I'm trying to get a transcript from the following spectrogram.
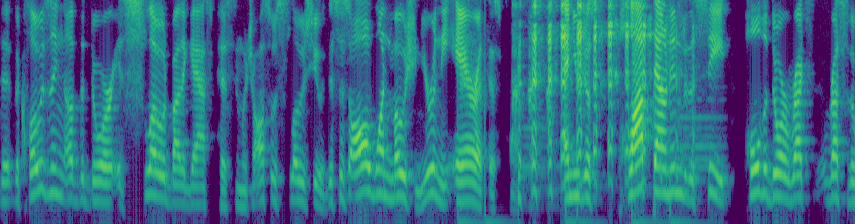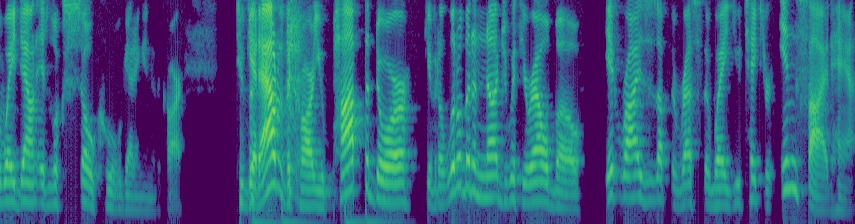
the, the closing of the door is slowed by the gas piston, which also slows you. This is all one motion. You're in the air at this point, and you just plop down into the seat, pull the door rest, rest of the way down. It looks so cool getting into the car. To get out of the car, you pop the door, give it a little bit of nudge with your elbow. It rises up the rest of the way. You take your inside hand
